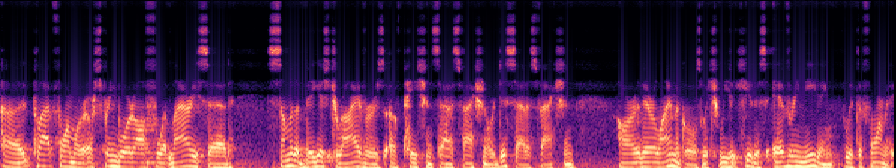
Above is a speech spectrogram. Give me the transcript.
uh, platform or, or springboard off what Larry said some of the biggest drivers of patient satisfaction or dissatisfaction are their alignment goals, which we hear this every meeting with deformity.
